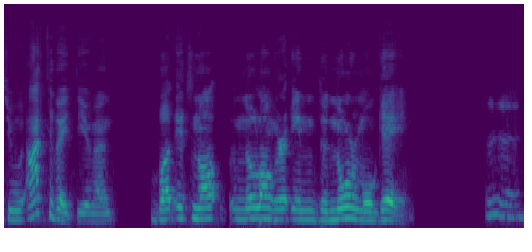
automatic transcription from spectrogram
to activate the event, but it's not no longer in the normal game Mhm.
